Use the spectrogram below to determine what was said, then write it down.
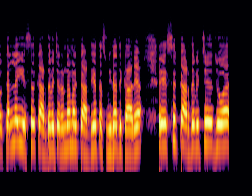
ਇਕੱਲਾ ਹੀ ਇਸ ਘਰ ਦੇ ਵਿੱਚ ਰਹਿੰਦਾ। ਮੈਂ ਘਰ ਦੀਆਂ ਤਸਵੀਰਾਂ ਦਿਖਾ ਰਿਹਾ। ਇਸ ਘਰ ਦੇ ਵਿੱਚ ਜੋ ਹੈ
